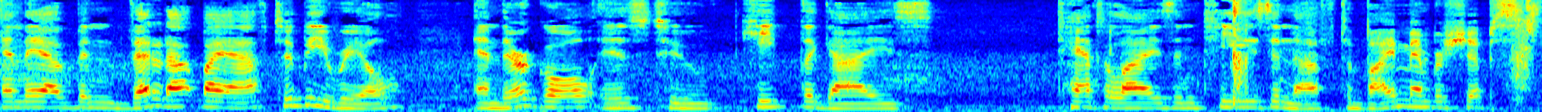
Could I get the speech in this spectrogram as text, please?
and they have been vetted out by AF to be real. And their goal is to keep the guys tantalized and teased enough to buy memberships.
